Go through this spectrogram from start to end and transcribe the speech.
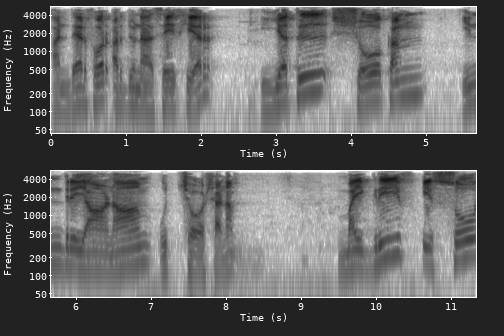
And therefore Arjuna says here, Yat shokam indriyanam uchoshanam. My grief is so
